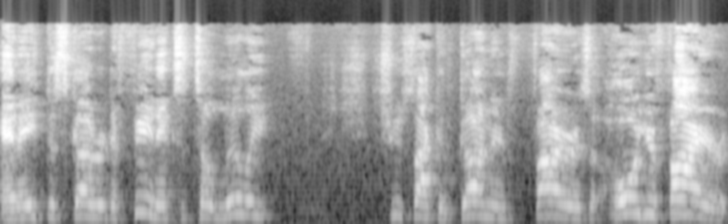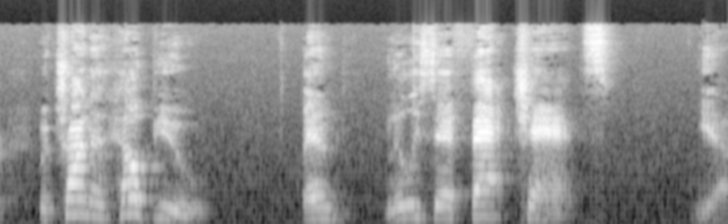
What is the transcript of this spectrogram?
and they discovered the Phoenix until Lily shoots like a gun and fires. Hold your fire. We're trying to help you. And Lily said, "Fat chance." Yeah.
